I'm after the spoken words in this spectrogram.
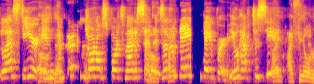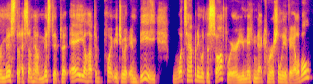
last year oh, in then, American Journal of Sports Medicine. Oh, it's an I, amazing paper. You have to see it. I, I, feel remiss that I somehow missed it. But A, you'll have to point me to it. And B, what's happening with the software? Are you making that commercially available?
